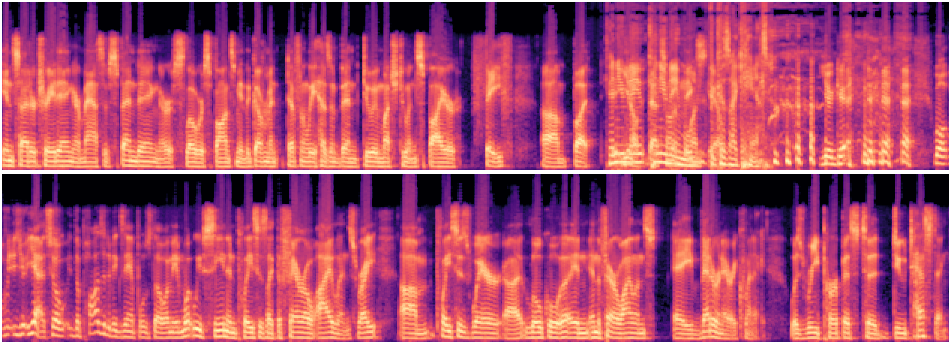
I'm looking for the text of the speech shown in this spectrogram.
insider trading or massive spending or slow response. I mean, the government definitely hasn't been doing much to inspire faith. Um, but can you, you name know, can you name one? Scale. Because I can't. You're good. well, yeah. So the positive examples, though, I mean, what we've seen in places like the Faroe Islands, right? Um, places where uh, local uh, in in the Faroe Islands, a veterinary clinic was repurposed to do testing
